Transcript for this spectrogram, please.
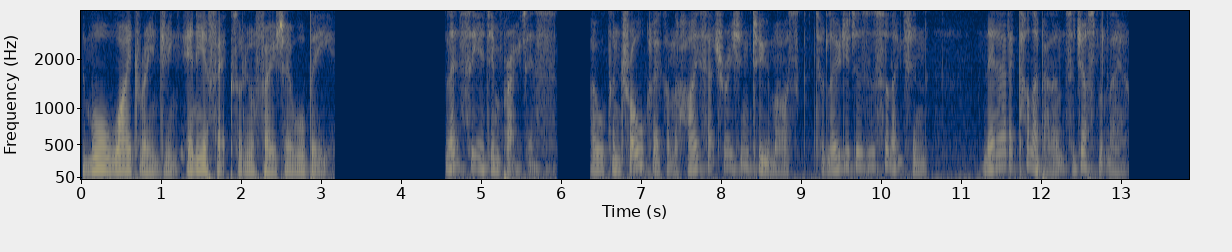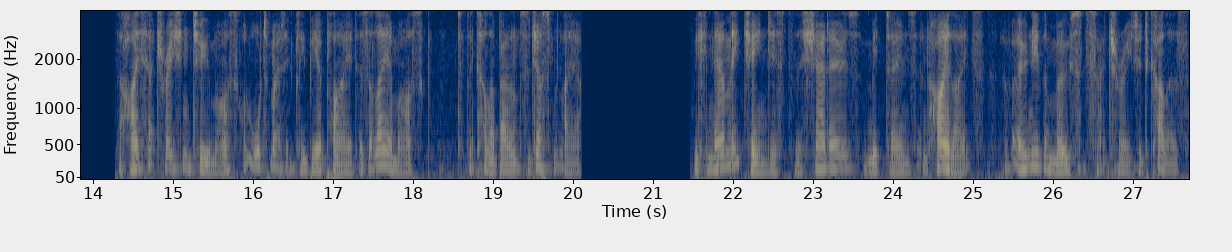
the more wide-ranging any effects on your photo will be. Let's see it in practice. I will control click on the high saturation 2 mask to load it as a selection, then add a colour balance adjustment layer. The high saturation 2 mask will automatically be applied as a layer mask to the colour balance adjustment layer. We can now make changes to the shadows, midtones and highlights of only the most saturated colours.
